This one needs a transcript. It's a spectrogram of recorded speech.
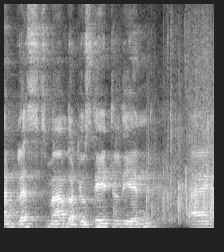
I am blessed ma'am that you stay till the end and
